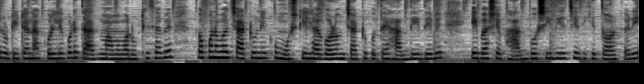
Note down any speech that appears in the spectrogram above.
সময়তে রুটিটা না করলে পরে তার মামা আবার উঠে যাবে। তখন আবার চাটুনি খুব মুশকিল হয়, গরম চাটু কোথায় হাত দিয়ে দেবে। এই পাশে ভাত বসিয়ে দিয়েছে, এদিকে তরকারি,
